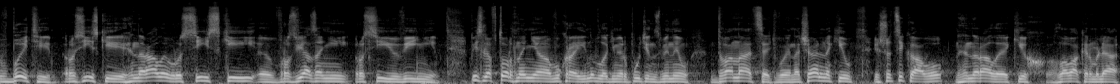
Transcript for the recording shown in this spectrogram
Вбиті російські генерали в російській е, в розв'язаній Росією війні. Після вторгнення в Україну Владимир Путін змінив 12 воєначальників. І що цікаво, генерали, яких глава Кремля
